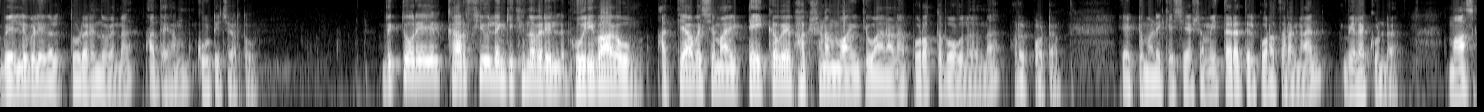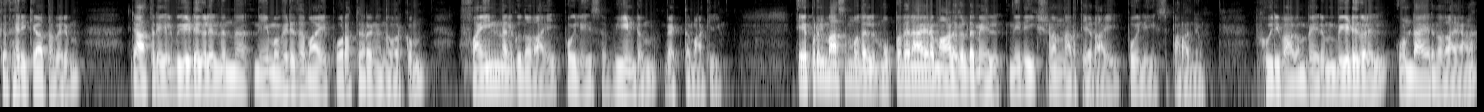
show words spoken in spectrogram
വെല്ലുവിളികൾ തുടരുന്നുവെന്ന് അദ്ദേഹം കൂട്ടിച്ചേർത്തു. വിക്ടോറിയയിൽ കർഫ്യൂ ലംഘിക്കുന്നവരിൽ ഭൂരിഭാഗവും അത്യാവശ്യമായി ടേക്ക് അവേ ഭക്ഷണം വാങ്ങിക്കുവാനാണ് പുറത്തു പോകുന്നതെന്ന് റിപ്പോർട്ട്. എട്ട് മണിക്ക് ശേഷം ഇത്തരത്തിൽ പുറത്തിറങ്ങാൻ വിലക്കുണ്ട്. മാസ്ക് ധരിക്കാത്തവരും രാത്രിയിൽ വീടുകളിൽ നിന്ന് നിയമവിരുദ്ധമായി പുറത്തിറങ്ങുന്നവർക്കും ഫൈൻ നൽകുന്നതായി പോലീസ് വീണ്ടും വ്യക്തമാക്കി. ഏപ്രിൽ മാസം മുതൽ മുപ്പതിനായിരം ആളുകളുടെ മേൽ നിരീക്ഷണം നടത്തിയതായി പോലീസ് പറഞ്ഞു. ഭൂരിഭാഗം പേരും വീടുകളിൽ ഉണ്ടായിരുന്നതായാണ്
